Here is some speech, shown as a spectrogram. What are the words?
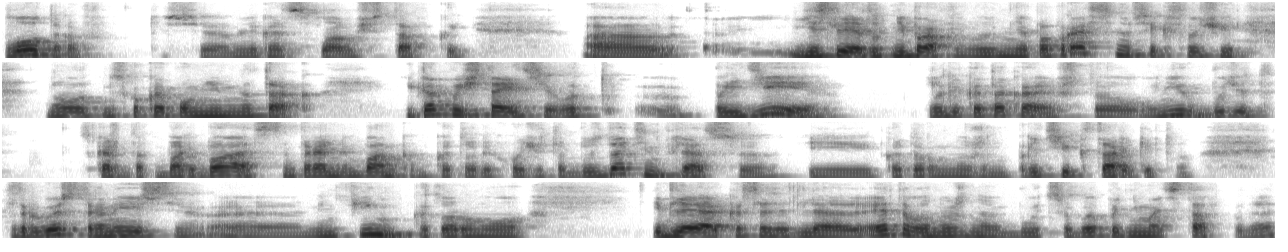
флотеров, то есть облигаций с плавающей ставкой. А, если я тут не прав, вы меня поправьте на всякий случай, но вот, насколько я помню, именно так. И как вы считаете, вот э, по идее логика такая, что у них будет скажем так, борьба с центральным банком, который хочет обуздать инфляцию и которому нужен прийти к таргету. С другой стороны, есть э, Минфин, которому и для, кстати, для этого нужно будет с собой поднимать ставку, да,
